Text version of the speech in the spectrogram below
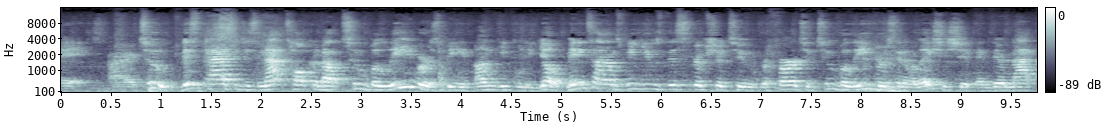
eggs. Alright. Two, this passage is not talking about two believers being unequally yoked. Many times we use this scripture to refer to two believers in a relationship and they're not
